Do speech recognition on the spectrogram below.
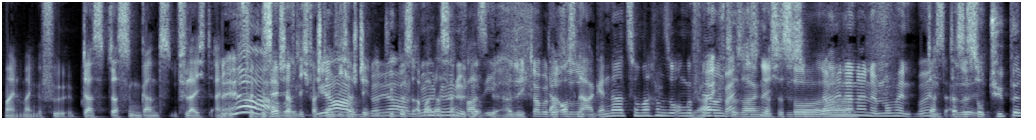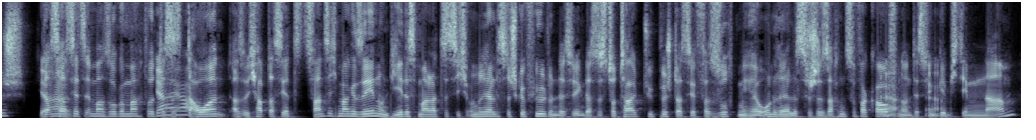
mein, mein Gefühl. Dass das ein ganz, vielleicht ein Ja, gesellschaftlich aber- verständlicher ja, Stereotyp ja, ist, aber nö, das nö, dann quasi also ich glaube, daraus eine so- Agenda zu machen, so ungefähr, und zu sagen, das ist so, Nein, äh, nein, nein, Moment, Moment. das, das also, ist so typisch, dass das jetzt immer so gemacht wird. Das ist dauernd, also ich habe das jetzt 20 Mal gesehen und jedes Mal hat es sich unrealistisch gefühlt und deswegen, das ist total typisch, dass ihr versucht, mir hier unrealistische Sachen zu verkaufen und deswegen gebe ich dem einen Namen.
